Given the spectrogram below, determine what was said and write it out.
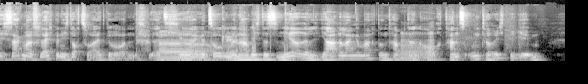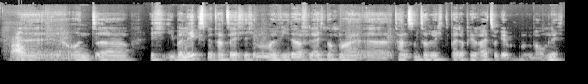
ich sag mal, vielleicht bin ich doch zu alt geworden. Ich, als ah, ich hierher gezogen okay. bin, habe ich das mehrere Jahre lang gemacht und habe mhm. dann auch Tanzunterricht gegeben. Wow. Äh, und äh, ich überlege es mir tatsächlich immer mal wieder, vielleicht nochmal äh, Tanzunterricht bei der P3 zu geben. Warum nicht?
